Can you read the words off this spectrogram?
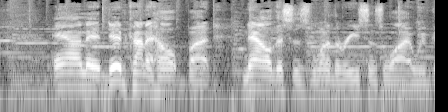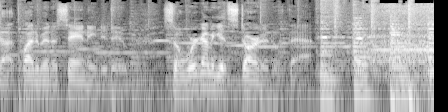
And it did kind of help, but now this is one of the reasons why we've got quite a bit of sanding to do. So we're gonna get started with that.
